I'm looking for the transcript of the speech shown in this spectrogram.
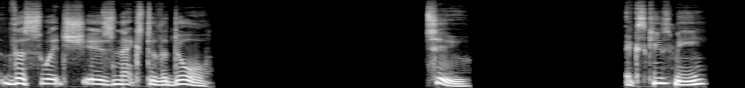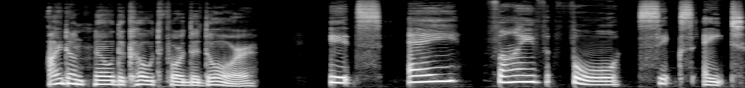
The switch is next to the door. 2, Excuse me. I don't know the code for the door. It's A5468.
